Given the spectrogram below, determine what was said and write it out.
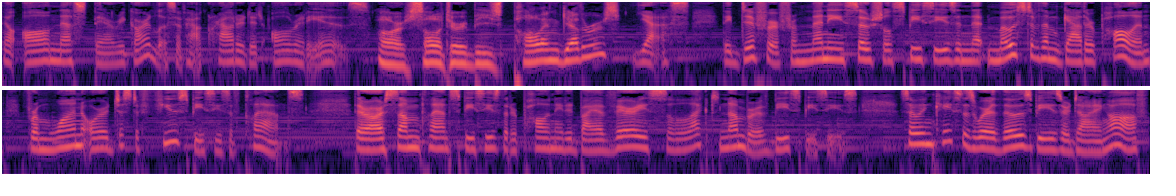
they'll all nest there regardless of how crowded it already is. Are solitary bees pollen gatherers? Yes. They differ from many social species in that most of them gather pollen from one or just a few species of plants. There are some plant species that are pollinated by a very select number of bee species. So, in cases where those bees are dying off,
